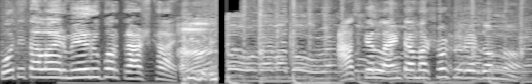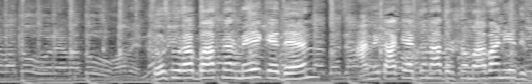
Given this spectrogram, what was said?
পতিতালয়ের মেয়ের উপর ক্রাশ খায়। আজকের লাইনটা আমার শ্বশুরের জন্য। শ্বশুর আব্বা আপনার মেয়েকে দেন, আমি তাকে একজন আদর্শ মা বানিয়ে দিব।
